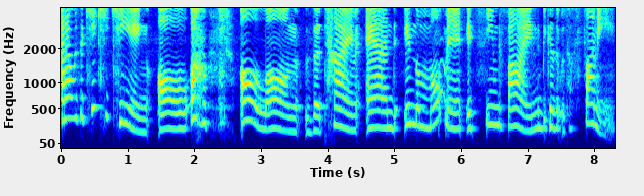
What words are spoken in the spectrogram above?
And I was a kiki keying all all along the time and in the moment it seemed fine because it was funny.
